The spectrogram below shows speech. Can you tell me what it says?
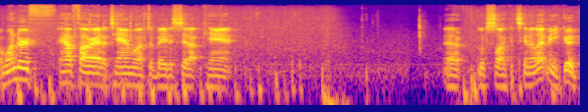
I wonder if how far out of town we'll have to be to set up camp. That looks like it's going to let me. Good.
